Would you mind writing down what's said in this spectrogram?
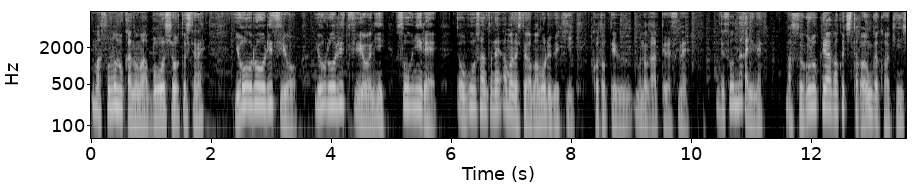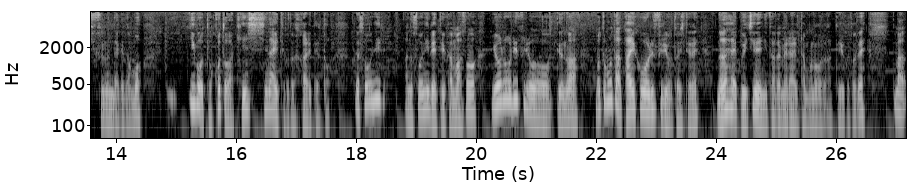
まあ、その他のまあ傍証としてね養老律令養老律令に総二礼お坊さんとね天の人が守るべきことっていうものがあってですねでその中にねすごろくや博打とか音楽は禁止するんだけども囲碁と琴は禁止しないということが書かれていると。で総二あの総二例というか、まあ、その養老律令っていうのはもともとは大法律令としてね701年に定められたものだということで、ま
